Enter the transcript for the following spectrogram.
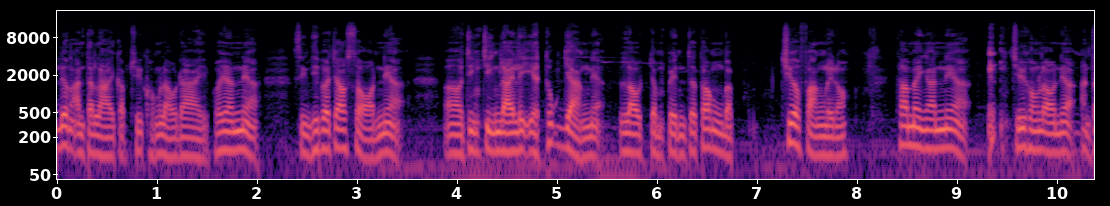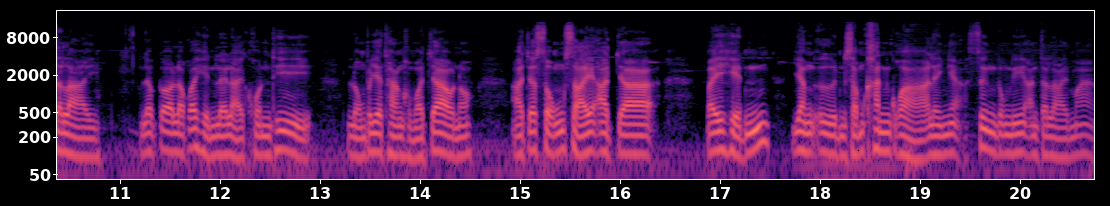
เรื่องอันตรายกับชีวิตของเราได้ เพราะฉะนั้นเนี่ยสิ่งที่พระเจ้าสอนเนี่ยเอ่อจริง ๆ รายละเอียดทุกอย่างเนี่ยเราจำเป็นจะต้องแบบเชื่อฟังเลยเนาะถ้าไม่งั้นเนี่ย ชีวิตของเราเนี่ยอันตราย แล้วก็เราก็เห็นหลาย ๆ คนที่หลงไปในทางของพระเจ้าเนาะอาจจะสงสัยอาจจะไปเห็นอย่างอื่นสำคัญกว่าอะไรเงี้ยซึ่งตรงนี้อันตรายมาก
